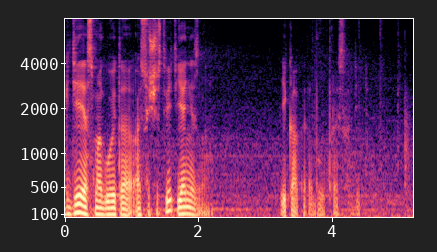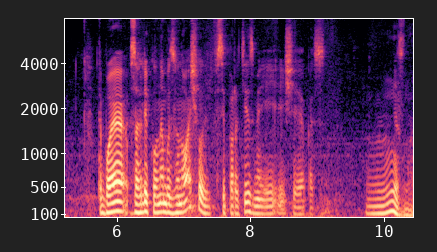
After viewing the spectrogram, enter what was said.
где я смогу это осуществить, я не знаю. И как это будет происходить. Тебе взагалі коли-небудь звинувачили в сепаратизмі і, і ще якось? М, Не знаю.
